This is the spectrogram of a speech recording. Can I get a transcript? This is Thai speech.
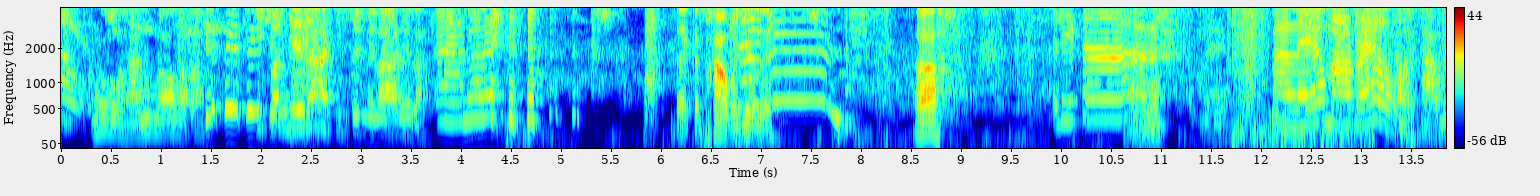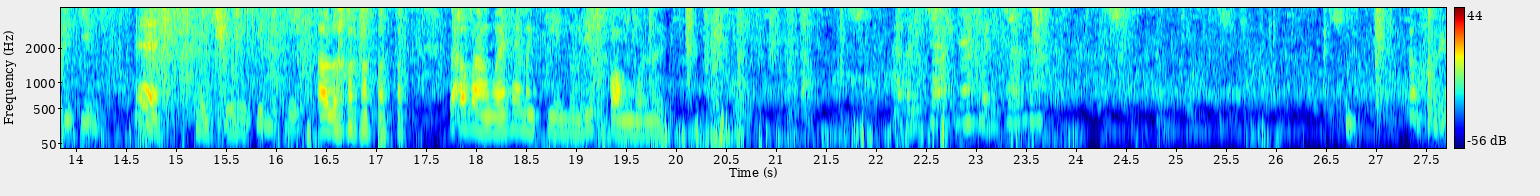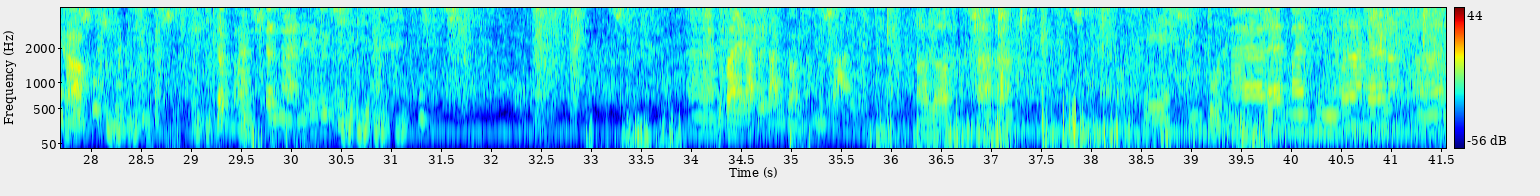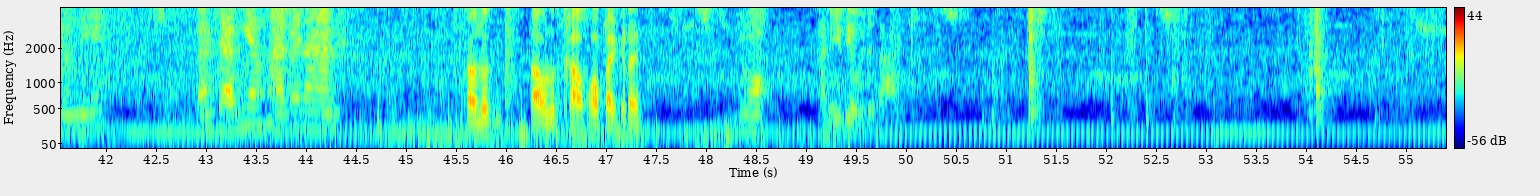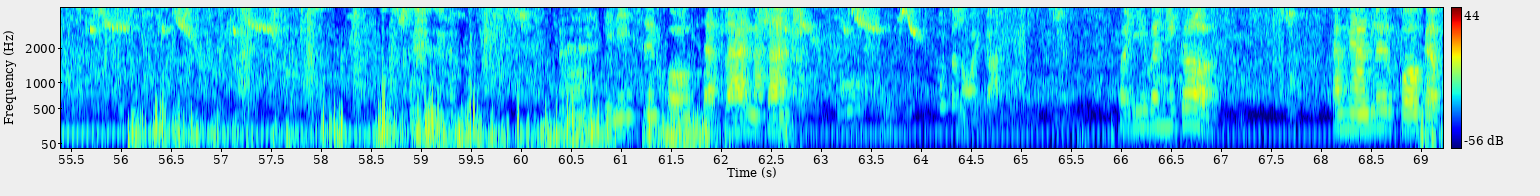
ว โอ้หาลูกน้อง เหรอกินตอนเย็นนะกินเป็นเวลาด้วยล่ะอ่านมาเลยได้กับข้าวมาเยอะเลยอ่าสวัสดีค่ะ แม่มาแล้วมาแล้วข้าวเช้าไม่ได้กินเอ๊ะนี่นี่กินหมดเลยเอาเลยจะเอาวางไว้ให้มันกินดูดิฟองหมดเลย ครับ สบายขนาดนี้อ่าจะไปรับไปตังค์ก่อนนะมันสายเอาเหรออ่าอ่าโอเคตรวจมาแล้วมาถึงบ้านแล้วนะคะวันนี้ หลังจากเงียบหายไปนาน เอารถเอารถขาวพ่อไปก็ได้เนาะคันนี้เดียวมันจะตาย อ่าทีนี้ซื้อของจากร้า นนะคะคนจะน้อยกันพอดีวันนี้ก็ทำงานเลิกพร้อมกับ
